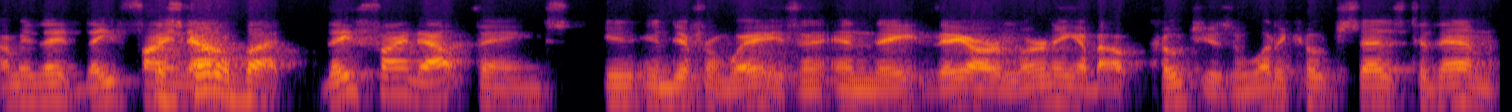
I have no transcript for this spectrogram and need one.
I mean, they, they find the out, they find out things in, in different ways and, and they, they are learning about coaches and what a coach says to them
